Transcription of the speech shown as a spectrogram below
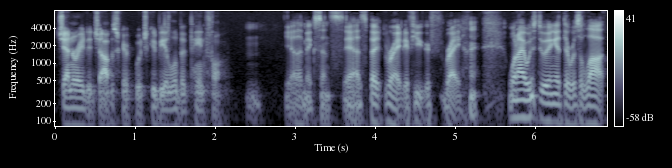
generated JavaScript, which could be a little bit painful. Yeah, that makes sense. Yeah, but right. If you if, right, when I was doing it, there was a lot.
